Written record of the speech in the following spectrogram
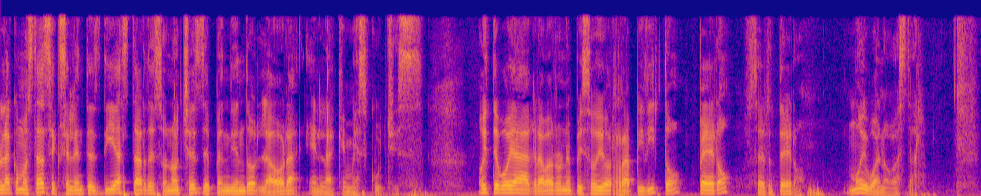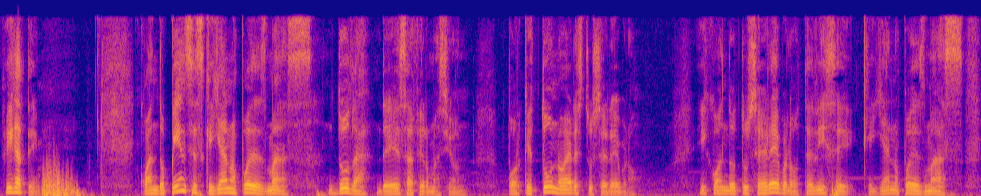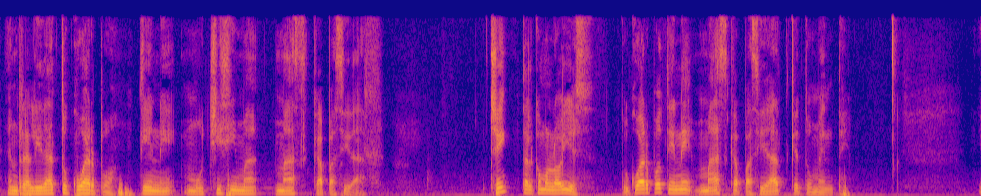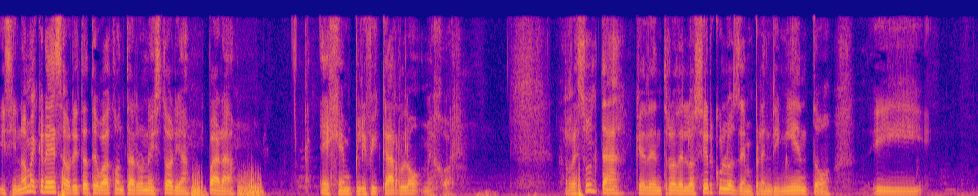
Hola, ¿cómo estás? Excelentes días, tardes o noches, dependiendo la hora en la que me escuches. Hoy te voy a grabar un episodio rapidito, pero certero. Muy bueno va a estar. Fíjate, cuando pienses que ya no puedes más, duda de esa afirmación, porque tú no eres tu cerebro. Y cuando tu cerebro te dice que ya no puedes más, en realidad tu cuerpo tiene muchísima más capacidad. Sí, tal como lo oyes, tu cuerpo tiene más capacidad que tu mente. Y si no me crees, ahorita te voy a contar una historia para ejemplificarlo mejor. Resulta que dentro de los círculos de emprendimiento y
